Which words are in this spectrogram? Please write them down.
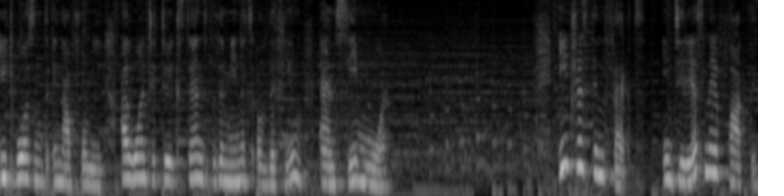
It wasn't enough for me. I wanted to extend the minutes of the film and see more. Interesting facts. Интересные факты.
